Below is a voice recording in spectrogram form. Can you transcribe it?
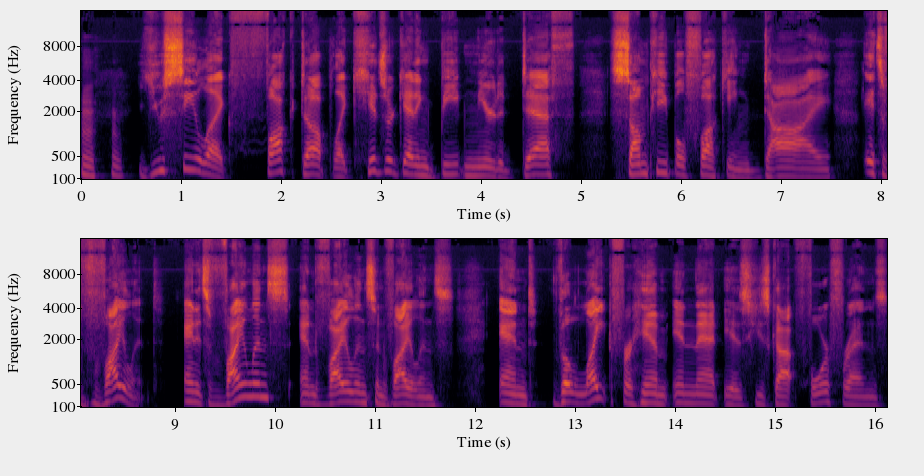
You see like fucked up like kids are getting beaten near to death. Some people fucking die. It's violent. And it's violence and violence and violence and the light for him in that is he's got four friends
